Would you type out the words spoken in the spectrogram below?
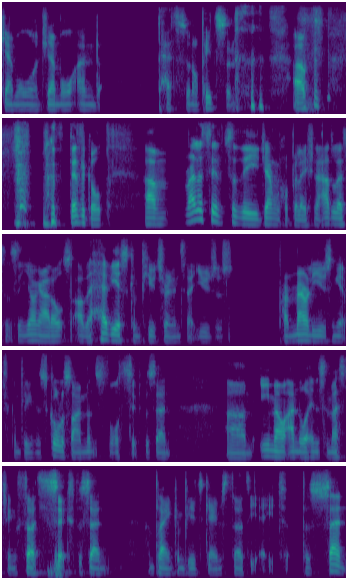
Gemmill or Gemmill and Peterson or Peterson. um, it's difficult. Um, relative to the general population, adolescents and young adults are the heaviest computer and internet users, primarily using it for completing school assignments, 46%, um, email and or instant messaging, 36%, and playing computer games, 38%.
